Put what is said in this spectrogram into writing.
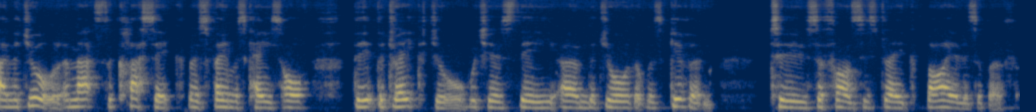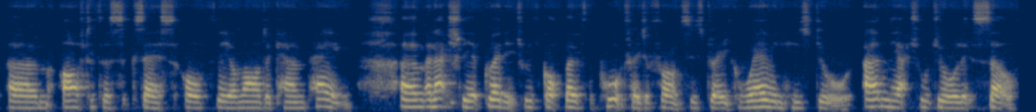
and the jewel, and that's the classic, most famous case of the, the Drake jewel, which is the um, the jewel that was given to Sir Francis Drake by Elizabeth um, after the success of the Armada campaign. Um, and actually, at Greenwich, we've got both the portrait of Francis Drake wearing his jewel and the actual jewel itself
